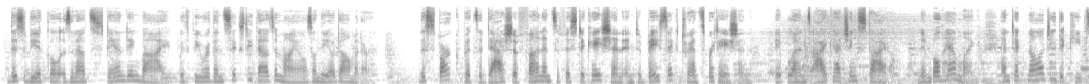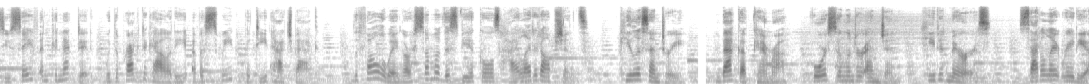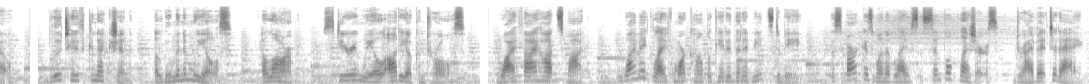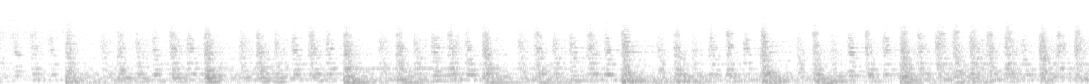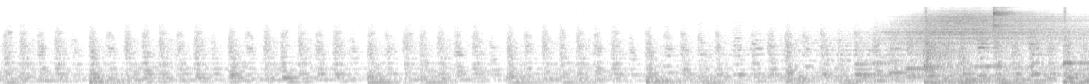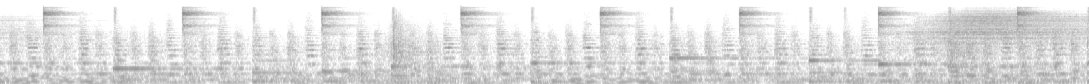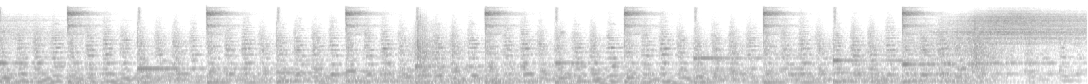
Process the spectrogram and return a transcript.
This vehicle is an outstanding buy with fewer than 60,000 miles on the odometer. The Spark puts a dash of fun and sophistication into basic transportation. It blends eye-catching style, nimble handling, and technology that keeps you safe and connected with the practicality of a sweet petite hatchback. The following are some of this vehicle's highlighted options. Keyless entry, backup camera, four-cylinder engine, heated mirrors, satellite radio, Bluetooth connection, aluminum wheels, alarm, steering wheel audio controls, Wi-Fi hotspot. Why make life more complicated than it needs to be? The Spark is one of life's simple pleasures. Drive it today.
